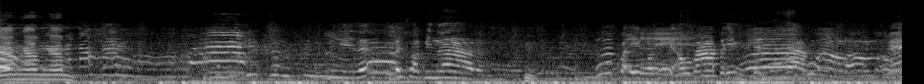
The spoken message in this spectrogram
งามงามงามมีเลยซาบิน่าเลยไปเองเอาว่าไปเองเป็นทุกอย่างแม่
